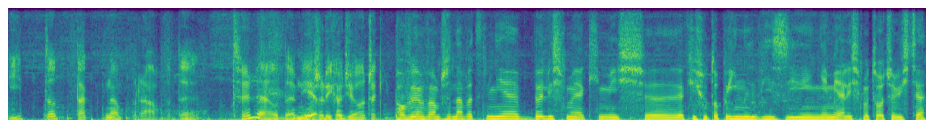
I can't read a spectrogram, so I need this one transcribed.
i to tak naprawdę tyle ode mnie, jeżeli chodzi o oczekiwania. Powiem wam, że nawet nie byliśmy jakimiś, e, jakichś utopijnych wizji, nie mieliśmy. Tu oczywiście,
